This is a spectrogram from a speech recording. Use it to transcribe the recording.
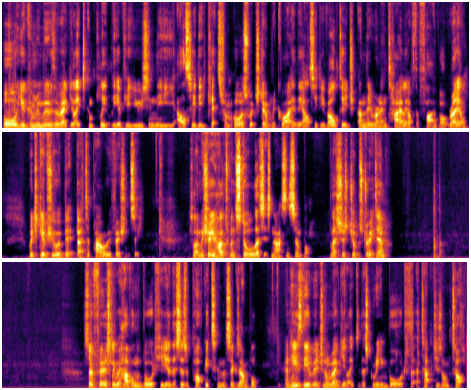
or you can remove the regulator completely if you're using the LCD kits from us, which don't require the LCD voltage and they run entirely off the 5 volt rail, which gives you a bit better power efficiency. So let me show you how to install this. It's nice and simple. Let's just jump straight in. So firstly, we have on the board here, this is a pocket in this example, and here's the original regulator, this green board that attaches on top.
